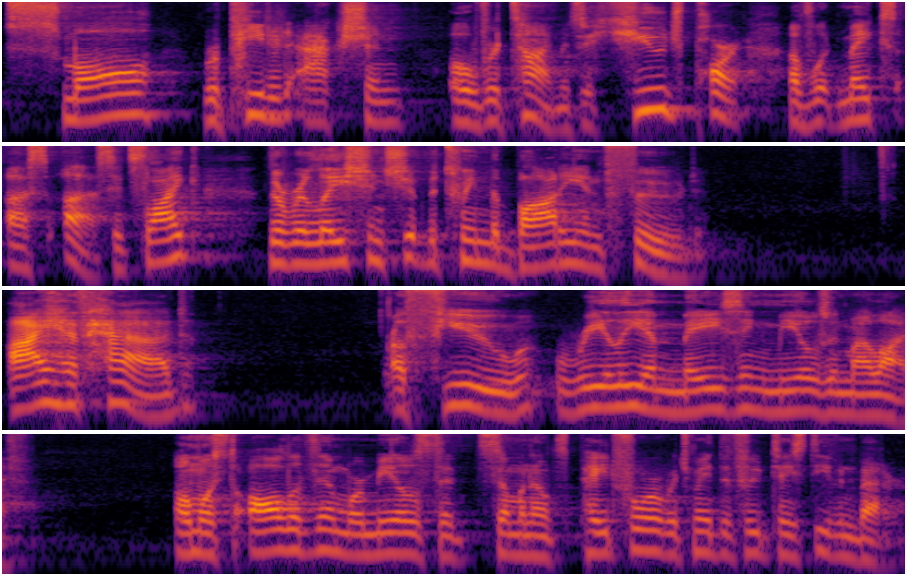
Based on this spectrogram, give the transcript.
small, repeated action over time. It's a huge part of what makes us us. It's like the relationship between the body and food. I have had a few really amazing meals in my life. Almost all of them were meals that someone else paid for, which made the food taste even better.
